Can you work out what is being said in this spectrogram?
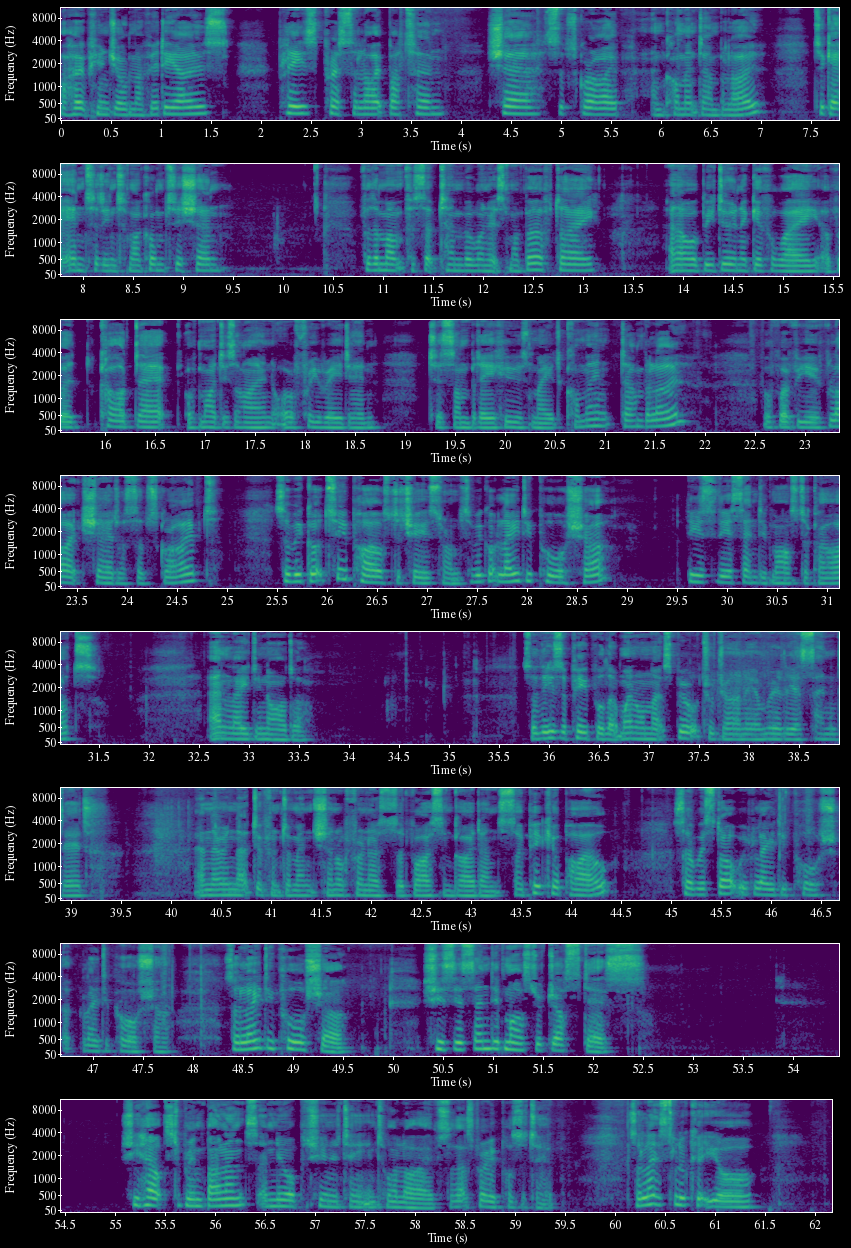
I hope you enjoy my videos. Please press the like button, share, subscribe and comment down below to get entered into my competition for the month of September when it's my birthday and I will be doing a giveaway of a card deck of my design or a free reading to somebody who's made a comment down below of whether you've liked, shared or subscribed. So we've got two piles to choose from. So we've got Lady Portia. These are the Ascended Master cards. And Lady Nada. So these are people that went on that spiritual journey and really ascended. And they're in that different dimension offering us advice and guidance. So pick your pile. So we'll start with Lady Portia. Lady Portia. So Lady Portia She's the Ascended Master of Justice. She helps to bring balance and new opportunity into our lives. So that's very positive. So let's look at your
